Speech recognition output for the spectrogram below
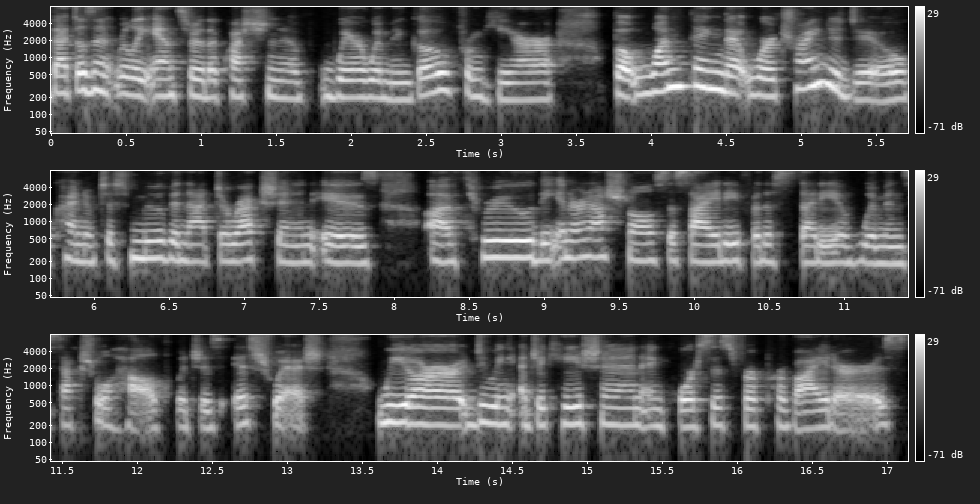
that doesn't really answer the question of where women go from here. But one thing that we're trying to do, kind of just move in that direction, is uh, through the International Society for the Study of Women's Sexual Health, which is ISSWSH, we are doing education and courses for providers.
